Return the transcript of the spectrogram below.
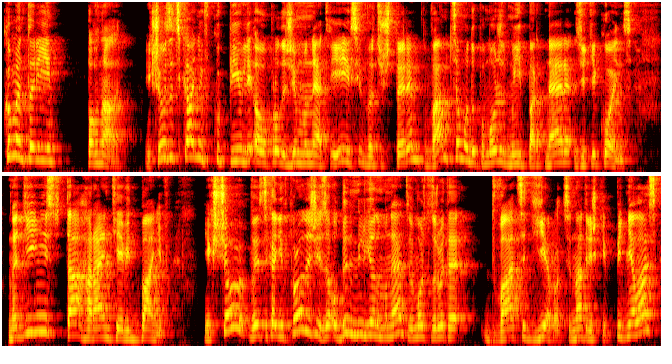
коментарі. Погнали! Якщо ви зацікавлені в купівлі або продажі монет EAFC24, вам в цьому допоможуть мої партнери з UT Coins. Надійність та гарантія від банів. Якщо ви зацікавлені в продажі за 1 мільйон монет, ви можете зробити 20 євро. Ціна трішки піднялась.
